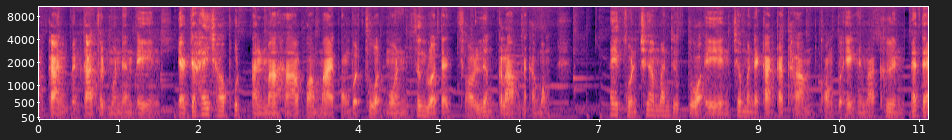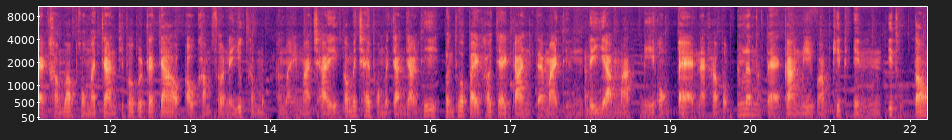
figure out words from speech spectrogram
มๆกันเหมือนการสวดมนต์นั่นเอง อยากจะให้ชาวพุทธหันมาหาความหมายของบทสวดมนต์ซึ่งล้วนแต่สอนเรื่องกรรมนะครับผม ให้คนเชื่อมั่นในตัวเอง เชื่อมั่นในการกระทำของตัวเองให้มากขึ้น แม้แต่คำว่าพรหมจรรย์ที่พระพุทธเจ้าเอาคำสอนในยุคสมัยมาใช้ ก็ไม่ใช่พรหมจรรย์อย่างที่คนทั่วไปเข้าใจกัน แต่หมายถึงอริยมรรคมีองค์แปดนะครับผมซึ่งเริ่มตั้งแต่การมีความคิดเห็นที่ถูกต้อง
